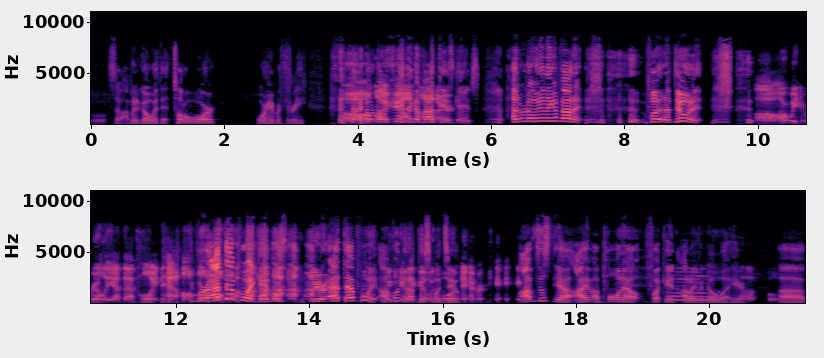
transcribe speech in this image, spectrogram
Ooh. So I'm gonna go with it. Total War, Warhammer Three. Oh I don't know anything God, about Tyler. these games. I don't know anything about it, but I'm doing it. Oh, are we really at that point now? We're at that point, Gables. We are at that point. I'm We looking up this one too. I'm just yeah. I, I'm pulling out fucking. I don't even know what here. Oh, Uh,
